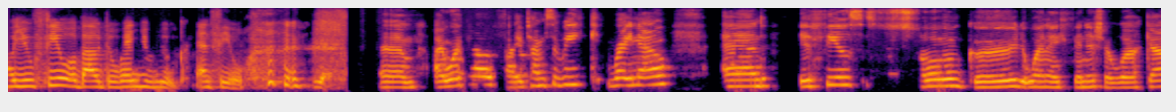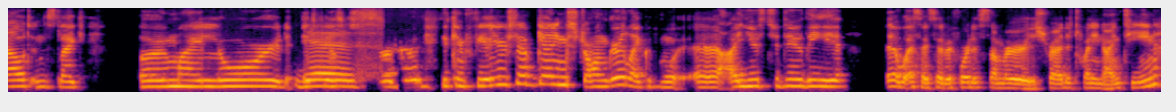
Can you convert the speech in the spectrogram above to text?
how you feel about the way you look and feel. Um, I work out five times a week right now, and it feels so good when I finish a workout, and it's like, oh my lord, it feels yes. so good. You can feel yourself getting stronger. Like uh, I used to do the, uh, as I said before, the summer shred 2019,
